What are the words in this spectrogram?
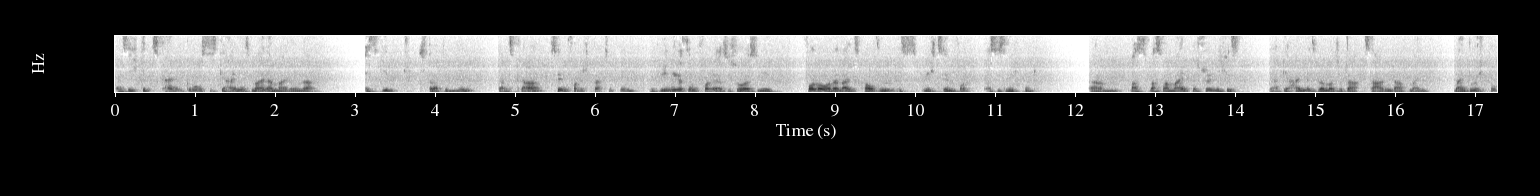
an sich gibt es kein großes Geheimnis meiner Meinung nach. Es gibt Strategien, ganz klar, sinnvolle Strategien und weniger sinnvolle. Also sowas wie Follower oder Likes kaufen ist nicht sinnvoll. Das ist nicht gut. Ähm, was, was war mein persönliches ja, Geheimnis, wenn man so da sagen darf, mein, mein Durchbruch,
